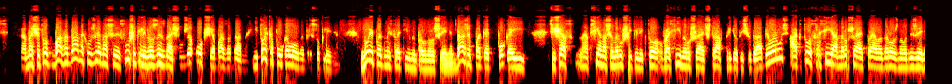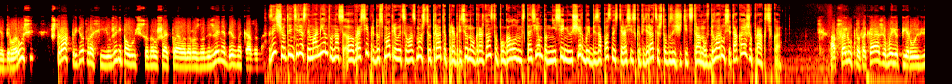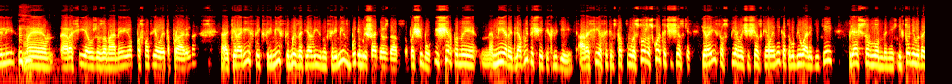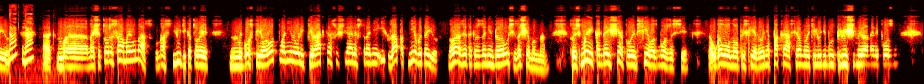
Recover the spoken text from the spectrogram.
Значит, вот база данных уже наши слушатели должны знать, что уже общая база данных не только по уголовным преступлениям, но и по административным правонарушениям, даже по, по ГАИ. Сейчас э, все наши нарушители, кто в России нарушает, штраф придет и сюда, в Беларусь, а кто с россиян нарушает правила дорожного движения в Беларуси, штраф придет в Россию. Уже не получится нарушать правила дорожного движения безнаказанно. Знаете, еще вот интересный момент. У нас э, в России предусматривается возможность утраты приобретенного гражданства по уголовным статьям по нанесению ущерба и безопасности Российской Федерации, чтобы защитить страну. В Беларуси такая же практика? Абсолютно такая же. Мы ее первую ввели. Угу. Мы, э, Россия уже за нами ее посмотрела, это правильно. Э, террористы, экстремисты, мы за терроризм экстремизм будем лишать гражданства. Почему? Исчерпаны меры для выдачи этих людей, а Россия с этим столкнулась тоже. Сколько чеченских террористов с первой чеченской войны, которые убивали детей, прячутся в Лондоне, их никто не выдает. Да, да. Э, значит, то же самое у нас. У нас люди, которые госпереворот планировали, теракты осуществляли в стране, их Запад не выдает. Но разве это гражданин Беларуси? Зачем он нам? То есть мы, когда исчерпываем все возможности уголовного преследования, пока все равно эти люди будут привлечены рано или поздно,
